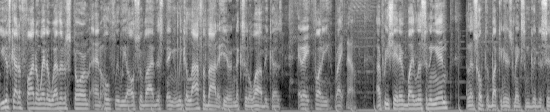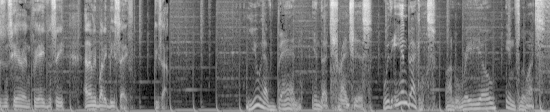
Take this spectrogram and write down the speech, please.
you just got to find a way to weather the storm, and hopefully we all survive this thing, and we can laugh about it here in the next little while because it ain't funny right now. I appreciate everybody listening in, and let's hope the Buccaneers make some good decisions here in free agency, and everybody be safe. Peace out. You have been in the trenches with Ian Beckles on Radio Influence.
